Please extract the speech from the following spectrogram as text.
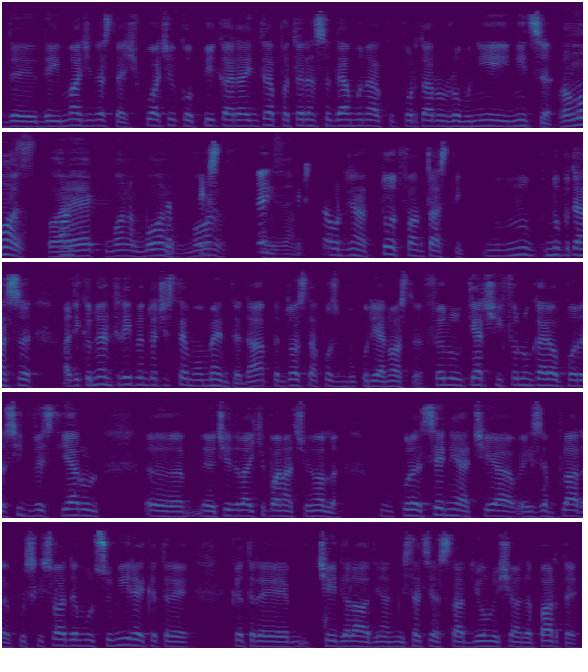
de, de imagini astea și cu acel copil care a intrat pe teren să dea mâna cu portarul României, Niță. Frumos, corect, bun, bun, bun. Exemplu. Extraordinar, tot fantastic. Nu, nu, nu puteam să... Adică noi am trăit pentru aceste momente, da? Pentru asta a fost bucuria noastră. Felul, chiar și felul în care au părăsit vestiarul uh, cei de la echipa națională, cu curățenia aceea exemplară, cu scrisoarea de mulțumire către, către cei de la, din administrația stadionului și mai departe.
